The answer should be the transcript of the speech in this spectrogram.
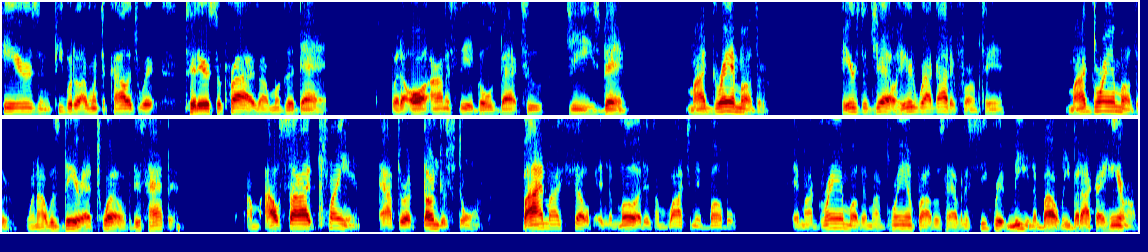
peers and people that I went to college with, to their surprise, I'm a good dad. But all honestly, it goes back to, geez, Ben, my grandmother, here's the jail. Here's where I got it from, 10. My grandmother, when I was there at 12, this happened. I'm outside playing after a thunderstorm by myself in the mud as I'm watching it bubble. And my grandmother and my grandfather was having a secret meeting about me, but I could hear them.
